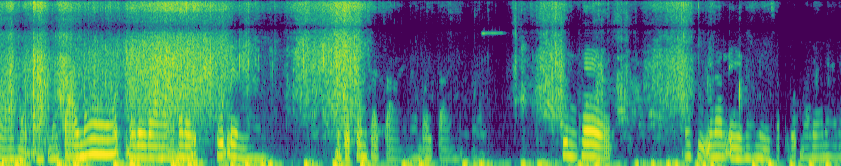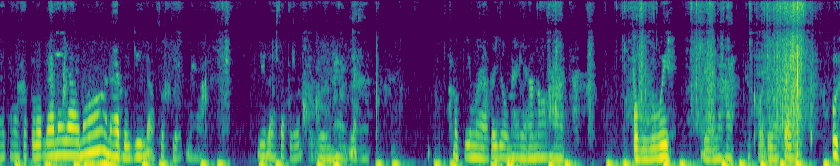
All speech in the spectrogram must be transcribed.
ตายหมดอะมันตายหมดไม่ได้ว่าไม่ได้พูดเล่นนะ มันจะต้นตายตายๆนะใบตายหมดนะขึ้นแค่ไม่กี่นั่นเองนะนี่สับปะรดมาแล้วนะคะได้ทานสับปะรดแล้วนะยายเนาะนะคะเดี๋ยวยืนเอาสับปะรดนะคะยืนเอาสับปะรดเดี๋ยวโยนให้นะคะเมื่อกี้มาก็โยนให้แล้วเนาะค่ะโอ้ยเดี๋ยวนะคะจะขอดูแป๊บอุ้ย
